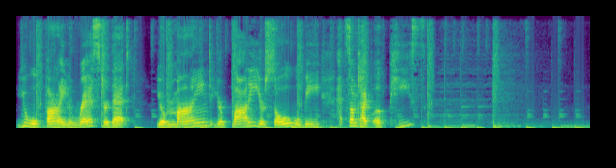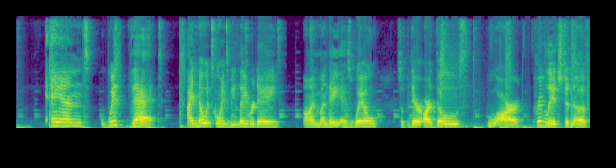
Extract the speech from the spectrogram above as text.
you will find rest or that your mind, your body, your soul will be at some type of peace. And with that, I know it's going to be Labor Day on Monday as well. So there are those who are privileged enough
